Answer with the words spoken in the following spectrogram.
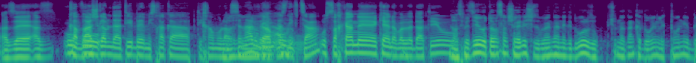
אז אה, אז הוא... כבש הוא- גם לדעתי במשחק הפתיחה מול הוא ארסנל, ואז הוא- נפצע. הוא שחקן, אה, כן, אבל לדעתי הוא... גם ספציפית באותו משחק שראיתי שזה באמת היה נגד וולס, הוא פשוט נתן כדורים לטוני, ב...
